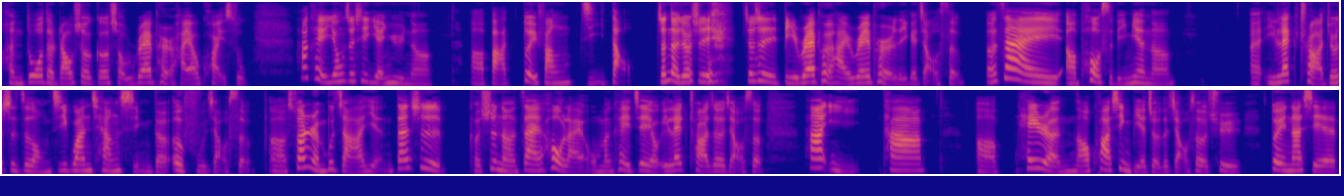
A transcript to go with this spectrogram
很多的饶舌歌手 rapper 还要快速。他可以用这些言语呢，啊、呃，把对方击倒。真的就是 就是比 rapper 还 rapper 的一个角色，而在啊、呃、pose 里面呢，呃，Electra 就是这种机关枪型的恶妇角色，呃，酸人不眨眼。但是，可是呢，在后来，我们可以借由 Electra 这个角色，他以他呃黑人然后跨性别者的角色去对那些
